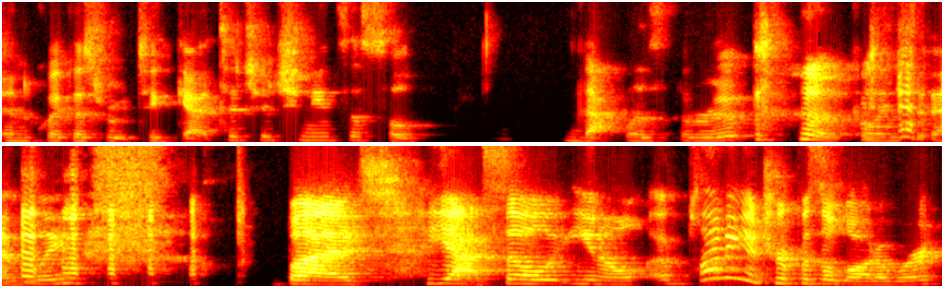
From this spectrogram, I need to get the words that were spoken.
and quickest route to get to Chichen Itza, so that was the route, coincidentally. But yeah, so you know, uh, planning a trip is a lot of work,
